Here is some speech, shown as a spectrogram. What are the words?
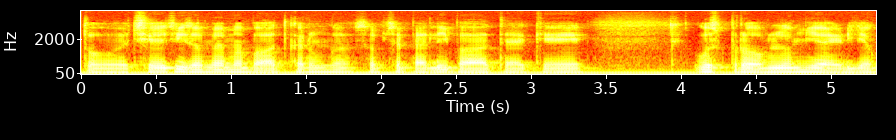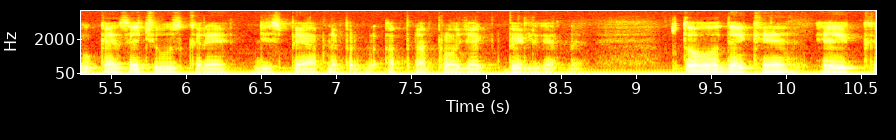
تو چھ چیزوں پہ میں بات کروں گا۔ سب سے پہلی بات ہے کہ اس پرابلم یا آئیڈیا کو کیسے چوز کریں جس پہ آپ نے اپنا پروجیکٹ بلڈ کرنا ہے۔ تو دیکھیں، ایک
